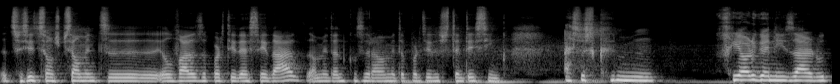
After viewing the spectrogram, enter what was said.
de suicídio são especialmente elevadas a partir dessa idade, aumentando consideravelmente a partir dos 75. Achas que reorganizar o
